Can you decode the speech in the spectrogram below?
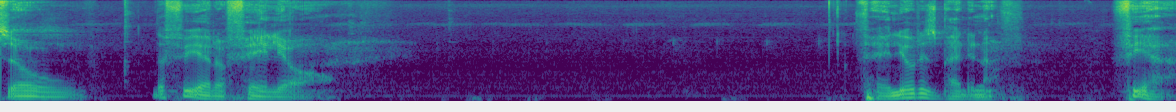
So, the fear of failure. Failure is bad enough. Fear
